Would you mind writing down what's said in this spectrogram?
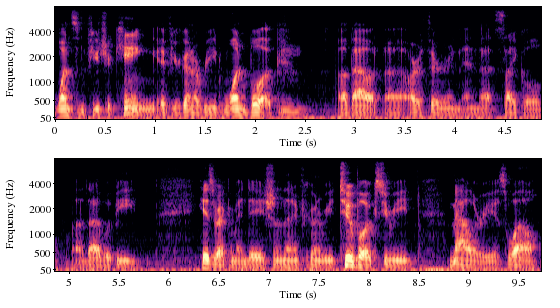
Once and Future King if you're going to read one book mm. about Arthur and, and, that cycle. that would be his recommendation. And then if you're going to read two books, you read Malory as well.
